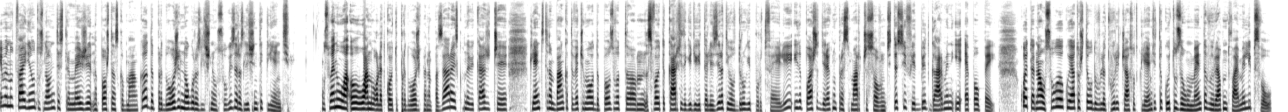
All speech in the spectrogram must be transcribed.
Именно това е един от основните стремежи на Почтенска банка да предложи много различни услуги за различните клиенти. Освен One който предложихме на пазара, искам да ви кажа, че клиентите на банката вече могат да ползват а, своите карти, да ги дигитализират и в други портфели и да плащат директно през смарт часовниците си Fitbit, Garmin и Apple Pay, което е една услуга, която ще удовлетвори част от клиентите, които за момента вероятно това им е липсвало.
